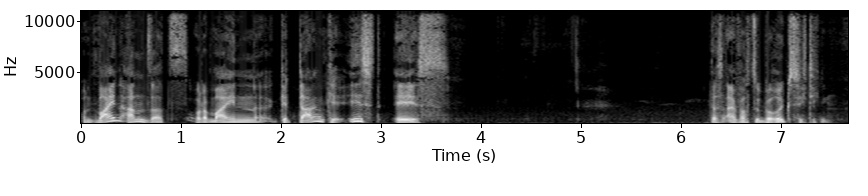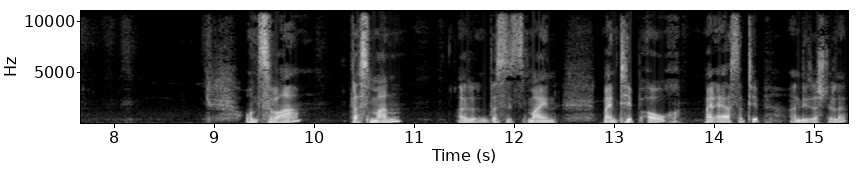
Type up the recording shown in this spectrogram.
Und mein Ansatz oder mein Gedanke ist es, das einfach zu berücksichtigen. Und zwar, dass man, also das ist mein, mein Tipp auch, mein erster Tipp an dieser Stelle,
